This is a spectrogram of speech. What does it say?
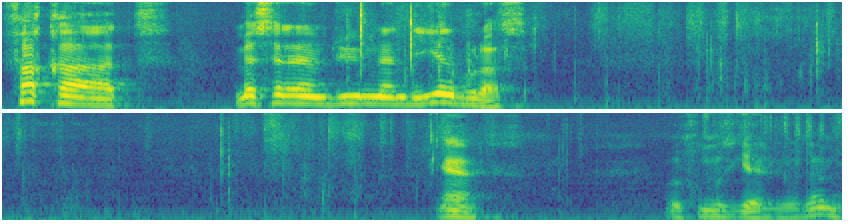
Fakat meselenin düğümlendiği yer burası. Evet. Uykumuz geliyor değil mi?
